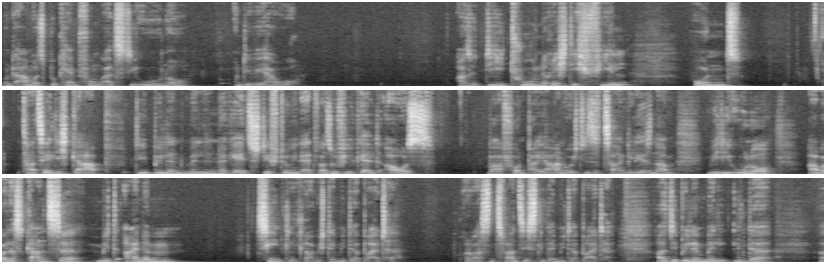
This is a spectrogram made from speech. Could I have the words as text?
und Armutsbekämpfung als die UNO und die WHO. Also die tun richtig viel und tatsächlich gab die Bill und Melinda Gates Stiftung in etwa so viel Geld aus, war vor ein paar Jahren, wo ich diese Zahlen gelesen habe, wie die UNO, aber das Ganze mit einem Zehntel, glaube ich, der Mitarbeiter. Oder was ein Zwanzigstel der Mitarbeiter. Also die Bill Melinda äh,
